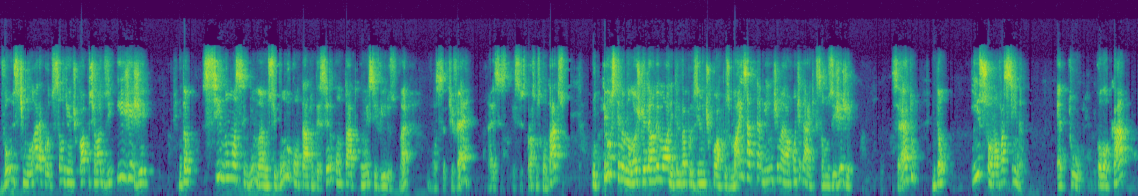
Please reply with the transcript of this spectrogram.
vão estimular a produção de anticorpos chamados de IgG. Então, se numa segunda, um segundo contato, um terceiro contato com esse vírus, né, você tiver né, esses, esses próximos contatos, o teu sistema imunológico já tem uma memória, então ele vai produzir anticorpos mais rapidamente em maior quantidade, que são os IgG. Certo? Então, isso é uma vacina. É tu colocar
